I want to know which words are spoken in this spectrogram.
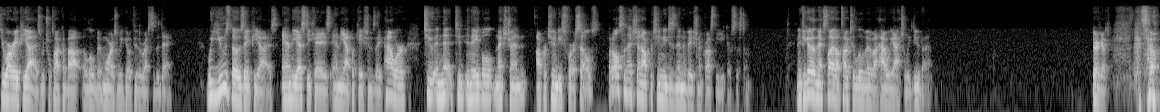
through our APIs, which we'll talk about a little bit more as we go through the rest of the day. We use those APIs and the SDKs and the applications they power to, to enable next gen opportunities for ourselves, but also next gen opportunities and innovation across the ecosystem. And if you go to the next slide, I'll talk to you a little bit about how we actually do that. There it goes. So,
